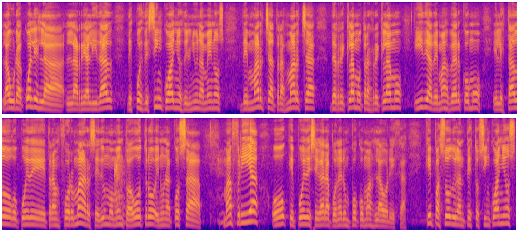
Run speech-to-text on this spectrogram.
Laura, ¿cuál es la, realidad después de cinco años del Ni Menos, de marcha tras marcha, de reclamo tras reclamo y de además ver cómo el Estado puede transformarse de un momento a otro en una cosa más fría o que puede llegar a poner un poco más la oreja? ¿Qué pasó durante estos cinco años?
